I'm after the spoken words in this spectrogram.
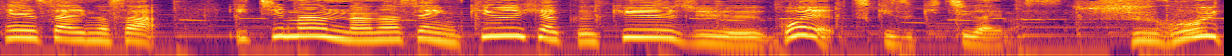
返済の差1万7995円月々違います。うすごい違い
